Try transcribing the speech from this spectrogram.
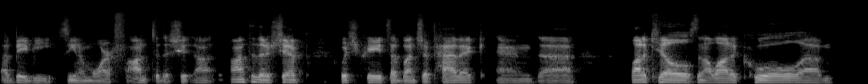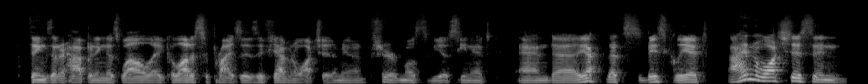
a baby xenomorph onto the ship uh, onto their ship which creates a bunch of havoc and uh, a lot of kills and a lot of cool um, things that are happening as well. Like a lot of surprises if you haven't watched it. I mean i'm sure most of you have seen it. And uh, yeah that's basically it. I hadn't watched this in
